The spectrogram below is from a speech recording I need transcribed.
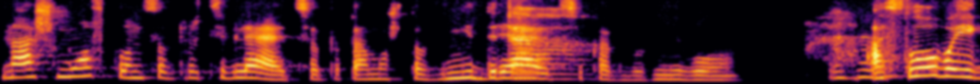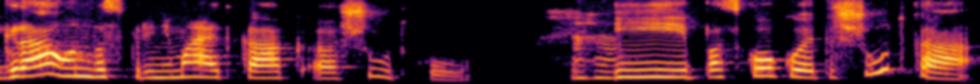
наш мозг, он сопротивляется, потому что внедряется да. как бы в него. А слово игра он воспринимает как э, шутку. И поскольку это шутка,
